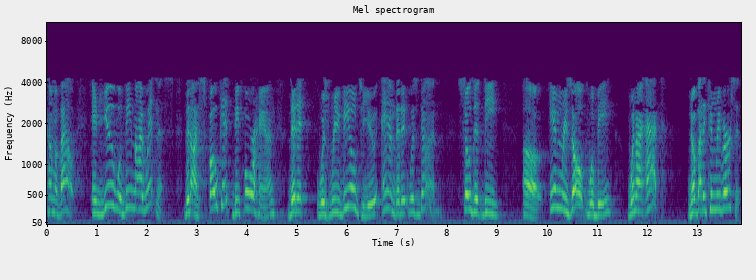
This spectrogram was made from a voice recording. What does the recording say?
Come about? and you will be my witness that I spoke it beforehand, that it was revealed to you, and that it was done. So that the uh, end result will be when I act, nobody can reverse it.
